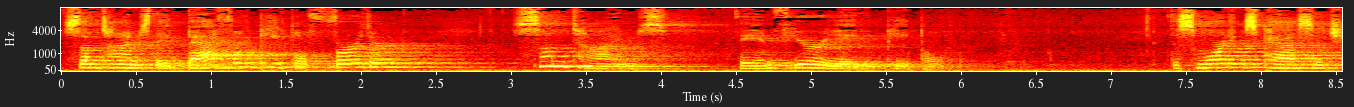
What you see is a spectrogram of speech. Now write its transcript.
Sometimes they baffled people further. Sometimes they infuriated people. This morning's passage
